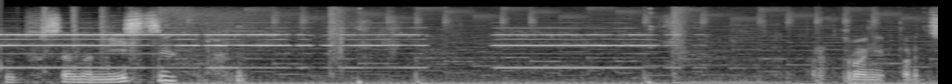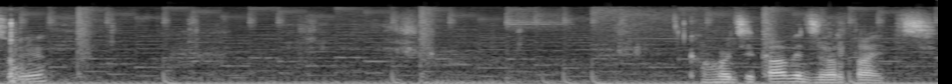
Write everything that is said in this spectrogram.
Тут все на місці. Електронік працює. Кого цікавить, звертайтеся.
